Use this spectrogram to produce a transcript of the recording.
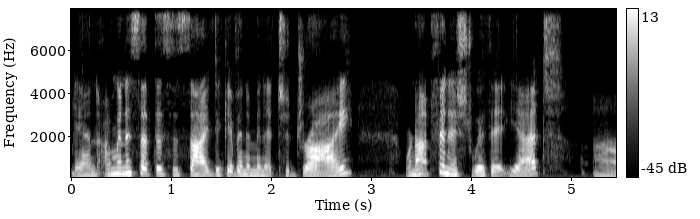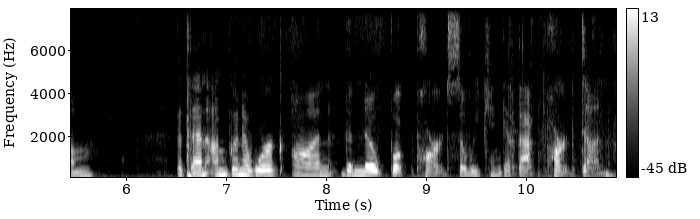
And I'm going to set this aside to give it a minute to dry. We're not finished with it yet. Um, but then I'm going to work on the notebook part so we can get that part done.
